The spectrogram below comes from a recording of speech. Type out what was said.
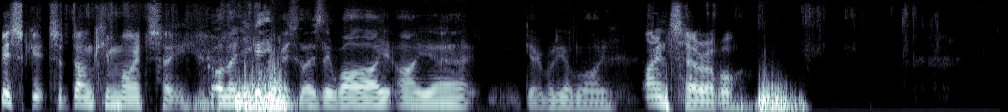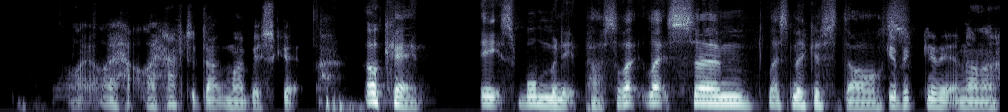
biscuit to dunk in my tea. Go on then, you get your biscuit, Leslie, while I I uh, get everybody online. I'm terrible. I, I I have to dunk my biscuit. Okay, it's one minute past. Let, let's um let's make a start. Give it give it another.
